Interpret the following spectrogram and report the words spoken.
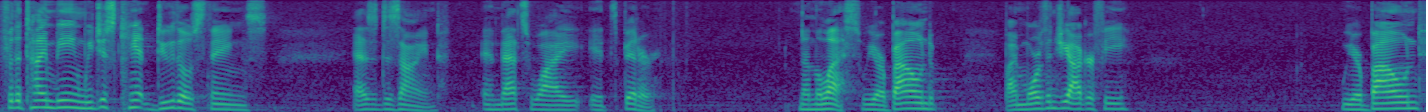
for the time being, we just can't do those things as designed. And that's why it's bitter. Nonetheless, we are bound by more than geography. We are bound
